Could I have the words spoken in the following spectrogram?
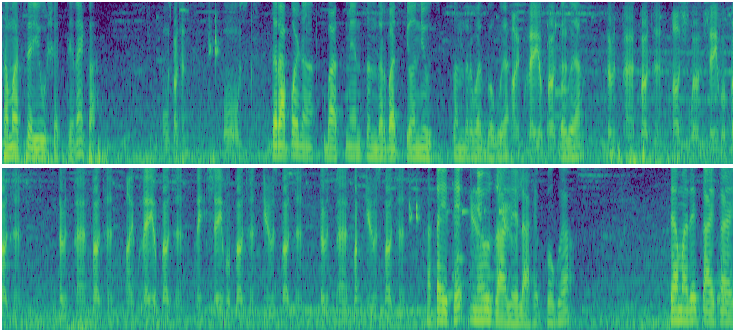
समस्या येऊ शकते नाही का. तर आपण बातम्यांसंदर्भात किंवा न्यूज संदर्भात बघूया. बघूया. आता इथे न्यूज आलेला आहे. बघूया. त्यामध्ये काय काय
